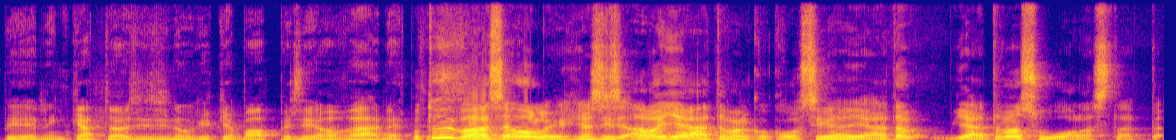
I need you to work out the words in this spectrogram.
Pienin kätöisin sinunkin kebappisi on väännetty. Mutta hyvä se oli, ja siis aivan jäätävän kokoisia ja jäätä, jäätävän suolasta. Että...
